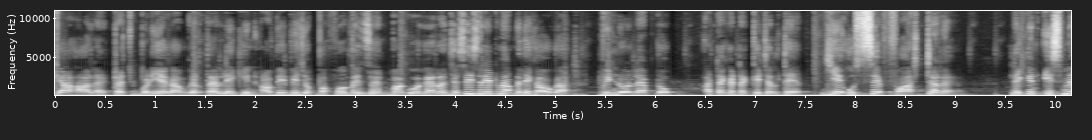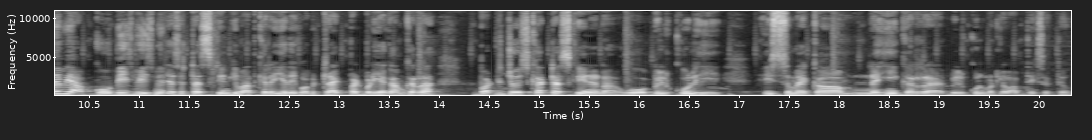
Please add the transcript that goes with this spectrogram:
क्या हाल है? टच बढ़िया काम करता है, लेकिन अभी भी जो परफॉर्मेंस है बग वगैरह, जैसे इस रेट में आपने देखा होगा विंडोज़ लैपटॉप अटक अटक के चलते हैं। ये उससे फास्टर है। लेकिन इसमें भी आपको बीच बीच में, जैसे टच स्क्रीन की बात करें, ये देखो, अभी ट्रैक पैड बढ़िया काम कर रहा बट जो इसका टच स्क्रीन है ना, वो बिल्कुल ही इस समय काम नहीं कर रहा है। बिल्कुल मतलब आप देख सकते हो।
